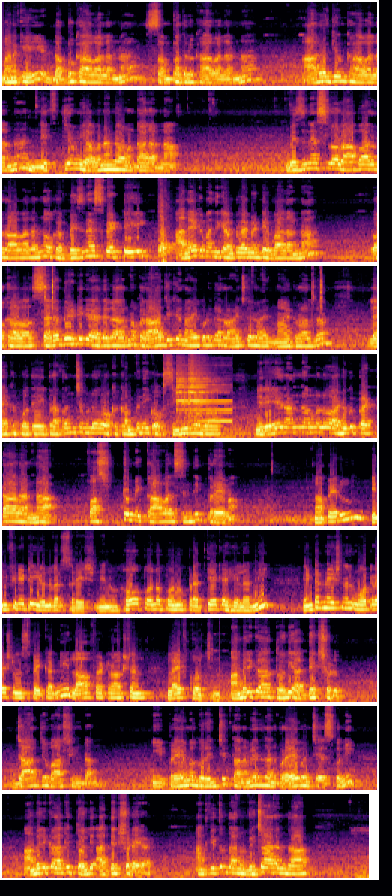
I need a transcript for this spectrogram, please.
మనకి డబ్బు కావాలన్నా సంపదలు కావాలన్నా ఆరోగ్యం కావాలన్నా నిత్యం యవనంగా ఉండాలన్నా బిజినెస్లో లాభాలు రావాలన్నా ఒక బిజినెస్ పెట్టి అనేక మందికి ఎంప్లాయ్మెంట్ ఇవ్వాలన్నా ఒక సెలబ్రిటీగా ఎదగాలన్నా ఒక రాజకీయ నాయకుడిగా రాజకీయ నాయకురాలుగా లేకపోతే ఈ ప్రపంచంలో ఒక కంపెనీకి ఒక సీఈఓగా మీరు ఏ రంగంలో అడుగు పెట్టాలన్నా ఫస్ట్ మీకు కావాల్సింది ప్రేమ. నా పేరు ఇన్ఫినిటీ యూనివర్స్ సురేష్. నేను హో పోనో పోనో ప్రత్యేక హీలర్ని international motivational స్పీకర్ని law of attraction life coach America తొలి అధ్యక్షుడు జార్జ్ వాషింగ్టన్ ఈ ప్రేమ గురించి తన మీద తను ప్రయోగం చేసుకుని అమెరికాకి తొలి అధ్యక్షుడయ్యాడు. అంతకితం తాను విచారంగా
